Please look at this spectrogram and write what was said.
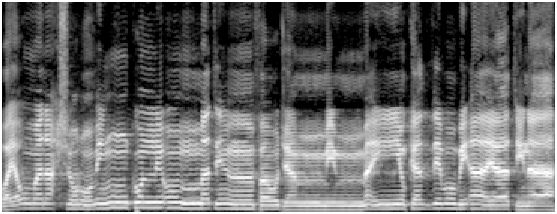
ويوم نحشر من كل أمة فوجا ممن يكذب بآياتنا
